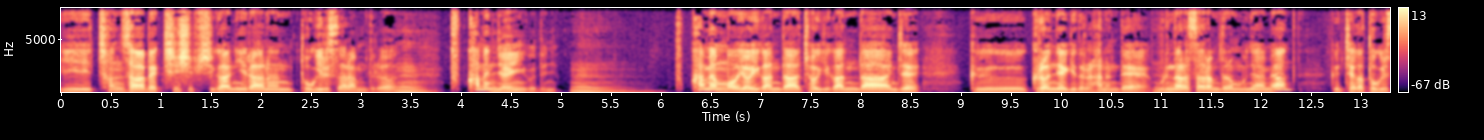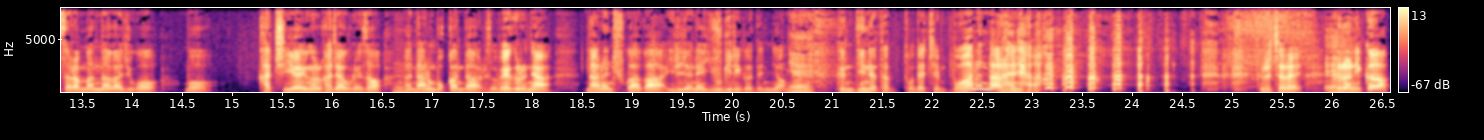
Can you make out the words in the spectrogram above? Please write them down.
이 1470시간이라는 독일 사람들은 음. 툭하면 여행이거든요. 음. 툭하면 뭐 여기 간다, 저기 간다, 이제 그 그런 얘기들을 하는데 음. 우리나라 사람들은 뭐냐면 그 제가 독일 사람 만나 가지고 뭐 같이 여행을 가자고 그래서 음. 아, 나는 못 간다. 그래서 왜 그러냐? 나는 휴가가 1년에 6일이거든요. 예. 그, 그 니네 다 도대체 뭐 하는 나라냐? 그렇잖아요. 예. 그러니까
